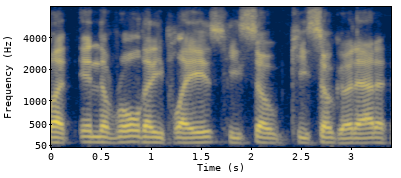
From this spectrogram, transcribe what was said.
but in the role that he plays, he's so he's so good at it.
